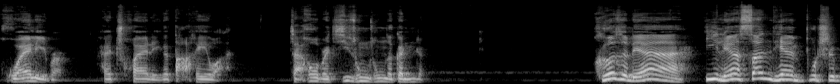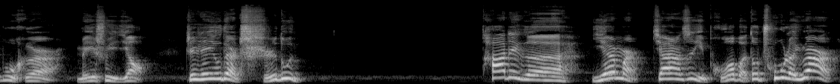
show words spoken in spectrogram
怀里边还揣了一个大黑碗。在后边急匆匆的跟着，何子莲一连三天不吃不喝没睡觉，这人有点迟钝。他这个爷们儿加上自己婆婆都出了院儿，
